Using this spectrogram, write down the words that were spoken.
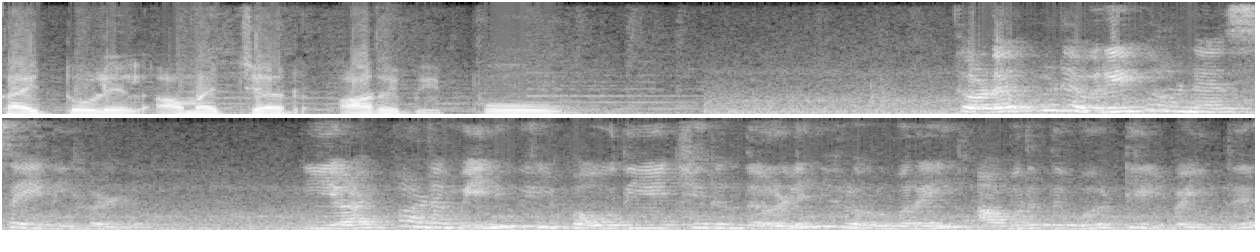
கைத்தொழில் அமைச்சர் அறிவிப்பு. தொடர்பட விரிவான செய்திகள். யாழ்ப்பாணம் இனிமேல் பகுதியைச் சேர்ந்த இளைஞர் ஒருவரை அவரது வீட்டில் வைத்து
